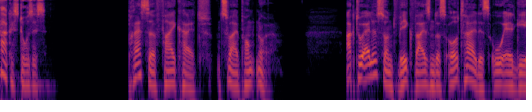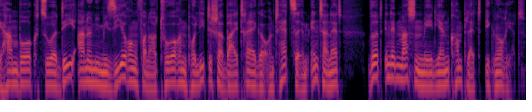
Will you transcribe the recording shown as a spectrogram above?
Tagesdosis. Pressefeigheit 2.0 Aktuelles und wegweisendes Urteil des OLG Hamburg zur De-Anonymisierung von Autoren politischer Beiträge und Hetze im Internet wird in den Massenmedien komplett ignoriert.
